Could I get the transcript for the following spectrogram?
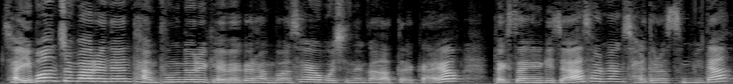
자, 이번 주말에는 단풍놀이 계획을 한번 세워보시는 건 어떨까요? 백상일 기자 설명 잘 들었습니다.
